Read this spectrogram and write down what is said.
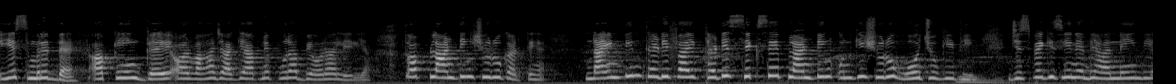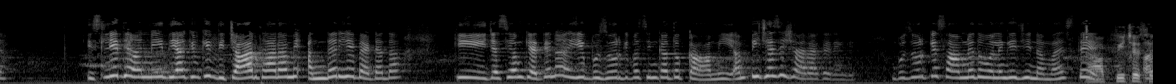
ये समृद्ध है आप कहीं गए और वहाँ जाके आपने पूरा ब्यौरा ले लिया तो आप प्लांटिंग शुरू करते हैं। 1935 36 से प्लांटिंग उनकी शुरू हो चुकी थी जिसपे किसी ने ध्यान नहीं दिया। इसलिए ध्यान नहीं दिया क्योंकि विचारधारा में अंदर ये बैठा था कि जैसे हम कहते हैं ना ये बुज़ुर्ग बस इनका तो काम ही हम पीछे से इशारा करेंगे। बुज़ुर्ग के सामने तो बोलेंगे जी नमस्ते। हाँ, पीछे से।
